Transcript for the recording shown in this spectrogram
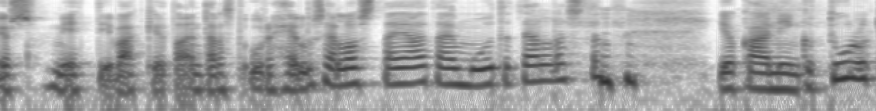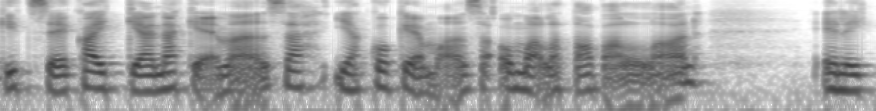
jos miettii vaikka jotain tällaista urheiluselostajaa tai muuta tällaista, joka niin kuin tulkitsee kaikkea näkemäänsä ja kokemaansa omalla tavallaan. Eli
